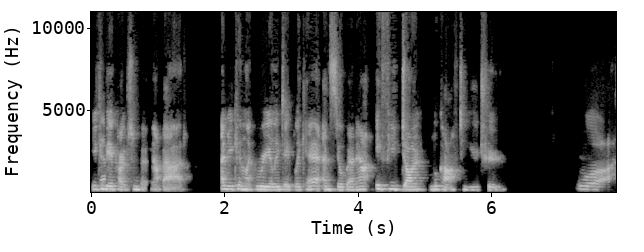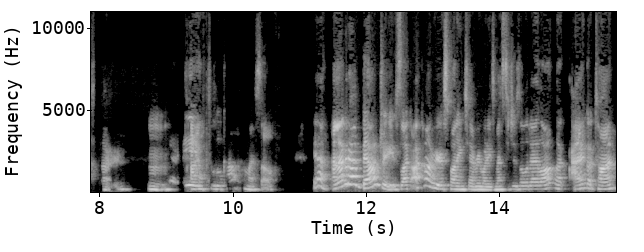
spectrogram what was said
you can be a coach and burn out bad. And you can like really deeply care and still burn out if you don't look after you too. So, Mm. I have to look after myself. Yeah. And I've gotta have boundaries. Like I can't be responding to everybody's messages all day long. Like I ain't got time.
